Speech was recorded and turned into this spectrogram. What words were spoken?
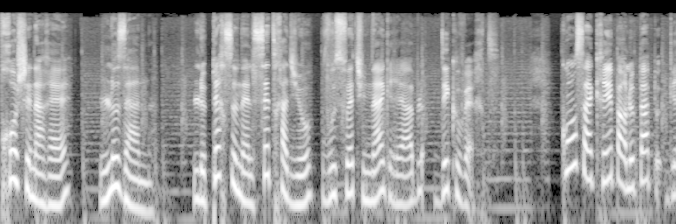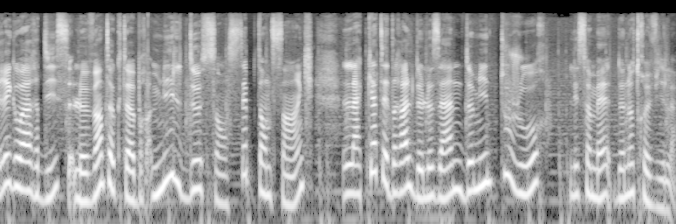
Prochain arrêt, Lausanne. Le personnel 7 radio vous souhaite une agréable découverte. Consacrée par le pape Grégoire X le 20 octobre 1275, la cathédrale de Lausanne domine toujours les sommets de notre ville.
